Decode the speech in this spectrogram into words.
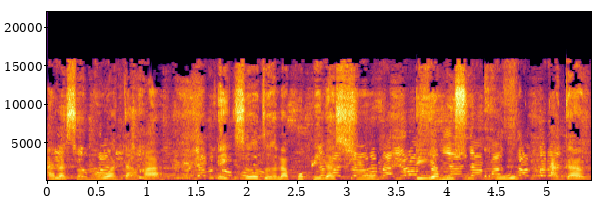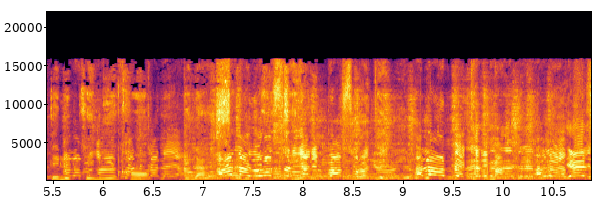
Alassane Ouattara, exhorte la population de Yamoussoukro à garder le premier rang de la Elle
